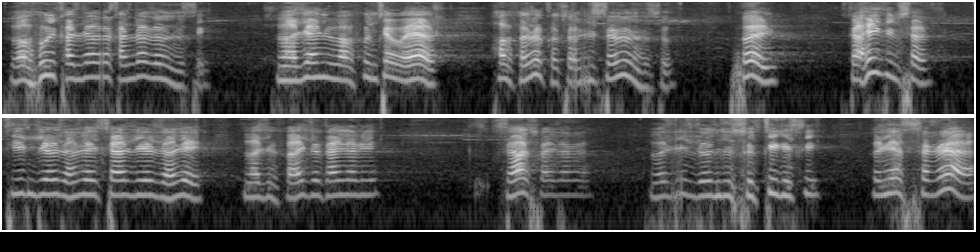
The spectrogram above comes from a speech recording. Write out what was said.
बापू खांद्याला खांदा लावून होते. माझ्या आणि बापूंच्या वयात हा फरक होता मी तरुण होतो. पण काही दिवसात तीन दिवस झाले चार दिवस झाले माझे पाय दुखायला लागले. त्रास व्हायला लागला. माझी दोन दिवस सुट्टी घेतली. पण या सगळ्या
